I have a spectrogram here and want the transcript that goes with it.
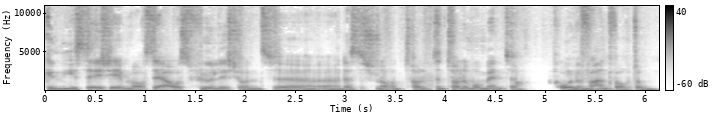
genieße ich eben auch sehr ausführlich und äh, das ist schon auch ein toll, sind tolle Momente. Ohne mhm. Verantwortung.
